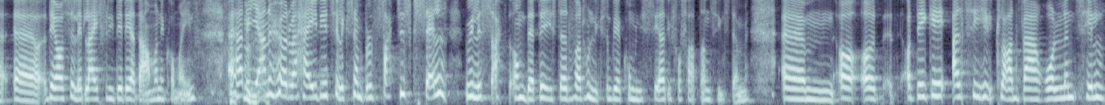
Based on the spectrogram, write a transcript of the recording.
øh, Det er også litt leit, fordi det er der damene kommer inn. Jeg hadde gjerne hørt hva Heidi til eksempel, faktisk selv ville sagt om dette, i stedet for at hun liksom blir kommunisert i forfatteren sin stemme. Um, og, og, og, det er ikke alltid helt klart hva rollen til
